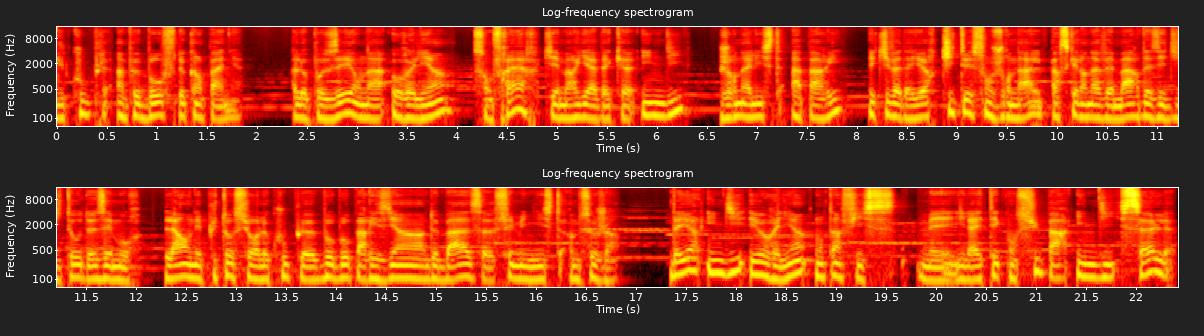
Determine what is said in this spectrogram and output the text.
du couple un peu beauf de campagne. À l'opposé, on a Aurélien, son frère, qui est marié avec Indy, journaliste à Paris, et qui va d'ailleurs quitter son journal parce qu'elle en avait marre des éditos de Zemmour. Là, on est plutôt sur le couple bobo parisien de base, féministe, homme soja. D'ailleurs, Indy et Aurélien ont un fils, mais il a été conçu par Indy seul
